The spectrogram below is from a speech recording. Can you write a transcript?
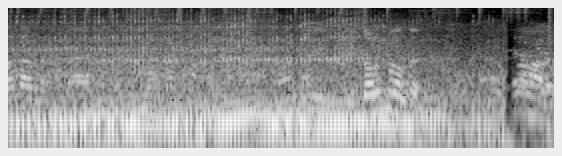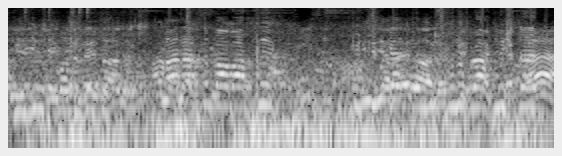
Allah Allah. Bir sorun mu oldu? Selam abi. Biz YouTube'a çekiyoruz. Anası babası küçükken ölmüş bunu bırakmışlar. Ha.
